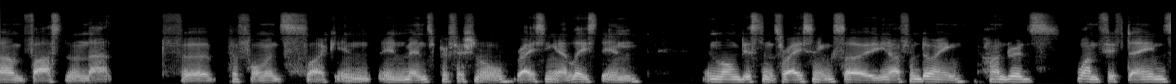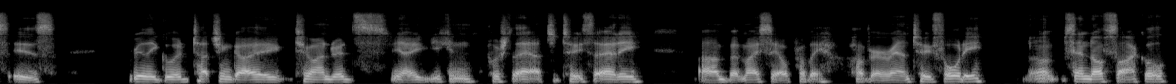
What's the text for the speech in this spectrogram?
um, faster than that for performance, like in in men's professional racing, at least in in long distance racing. So you know, if I'm doing hundreds, one fifteens is really good touch and go. 200s you know you can push that out to 230 um, but mostly i'll probably hover around 240 um, send off cycle.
